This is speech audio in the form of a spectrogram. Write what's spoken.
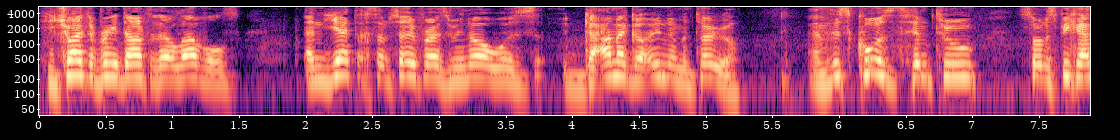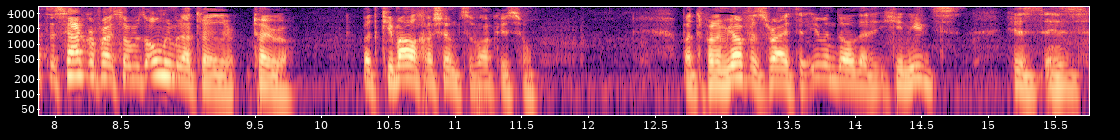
he tried to bring it down to their levels, and yet Chasam Sofer, as we know, was Ga'ana Ga'inim and Torah, and this caused him to, so to speak, have to sacrifice some of his only Midat Torah, but Kimal Hashem Tzavakisu. But the Panim Yafis writes that even though that he needs his his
